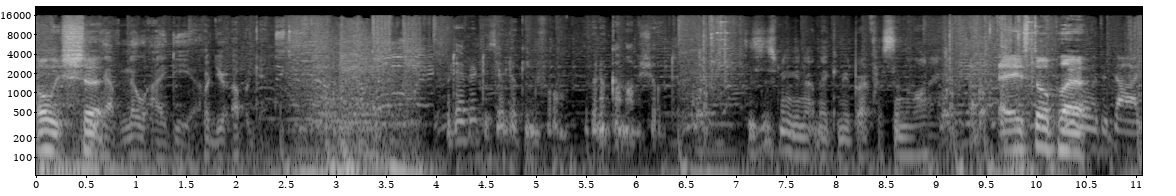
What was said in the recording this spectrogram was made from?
Holy shit. You shit. have no idea what you're up against. Whatever it is you're looking for, you're gonna come up short. Does this mean you're not making me breakfast in the morning? Hey, he's still a player. willing to die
